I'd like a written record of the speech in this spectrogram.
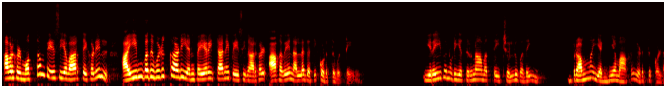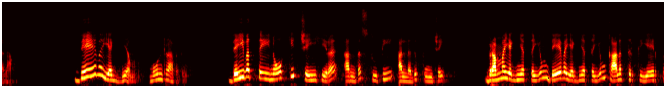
அவர்கள் மொத்தம் பேசிய வார்த்தைகளில் ஐம்பது விழுக்காடு என் பெயரைத்தானே பேசினார்கள். ஆகவே நல்ல கதி கொடுத்து விட்டேன். இறைவனுடைய திருநாமத்தை சொல்லுவதை பிரம்ம யஜ்யமாக எடுத்துக்கொள்ளலாம் தேவ யஜ்யம் மூன்றாவது. தெய்வத்தை நோக்கி செய்கிற அந்த ஸ்துதி அல்லது பூஜை. பிரம்ம யஜ்ஞத்தையும் தேவ யஜ்ஞத்தையும் காலத்திற்கு ஏற்ப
